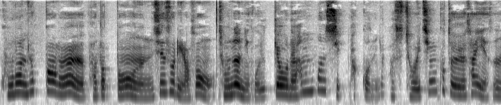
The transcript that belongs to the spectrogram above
그런 효과를 받았던 시술이라서 저는 이거 6개월에 한 번씩 봤거든요. 그래서 저희 친구들 사이에서는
